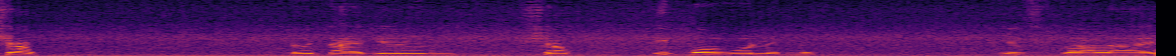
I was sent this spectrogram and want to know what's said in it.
shock ដូចថាយើង shock hypothalamic យើងស្គាល់ហើយ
